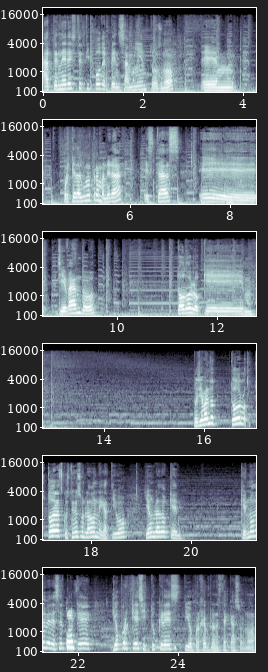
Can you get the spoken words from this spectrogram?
A tener este tipo de pensamientos, ¿no? Em, porque de alguna otra manera estás eh, llevando todo lo que... Pues llevando todo, todas las cuestiones a un lado negativo y a un lado que, que no debe de ser porque yo por qué si tú crees, digo, por ejemplo, en este caso, ¿no?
